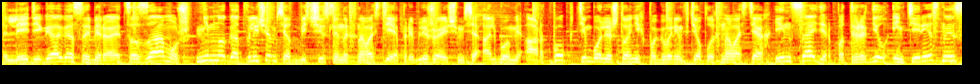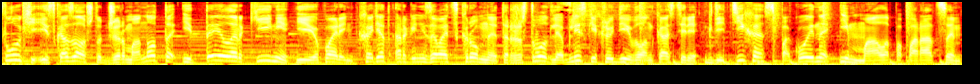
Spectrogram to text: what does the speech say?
Леди Гага собирается замуж. Немного отвлечемся от бесчисленных новостей о приближающемся альбоме Art Pop, тем более, что о них поговорим в теплых новостях. Инсайдер подтвердил интересные слухи и сказал, что Джерманотта и Тейлор Кини, ее парень, хотят организовать скромное торжество для близких людей в Ланкастере, где тихо, спокойно и мало папарацци.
